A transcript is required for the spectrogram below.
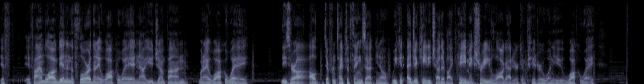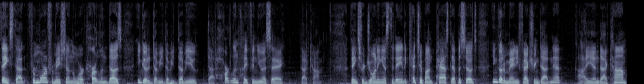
if if I'm logged in in the floor, and then I walk away, and now you jump on when I walk away. These are all different types of things that you know we can educate each other. Like, hey, make sure you log out of your computer when you walk away. Thanks, Todd. For more information on the work Heartland does, you can go to www.heartland-usa.com. Thanks for joining us today. And to catch up on past episodes, you can go to manufacturing.net, IEN.com,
